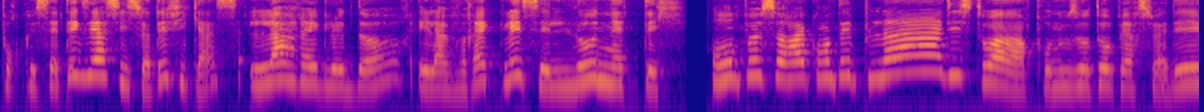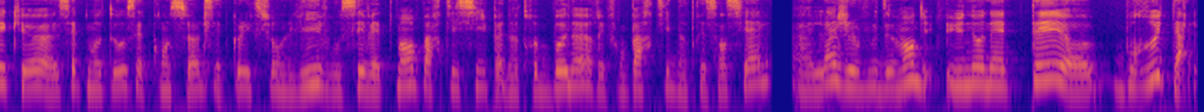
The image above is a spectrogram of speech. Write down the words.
pour que cet exercice soit efficace, la règle d'or et la vraie clé, c'est l'honnêteté. On peut se raconter plein d'histoires pour nous auto-persuader que euh, cette moto, cette console, cette collection de livres ou ces vêtements participent à notre bonheur et font partie de notre essentiel. Euh, là, je vous demande une honnêteté euh, brutale.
